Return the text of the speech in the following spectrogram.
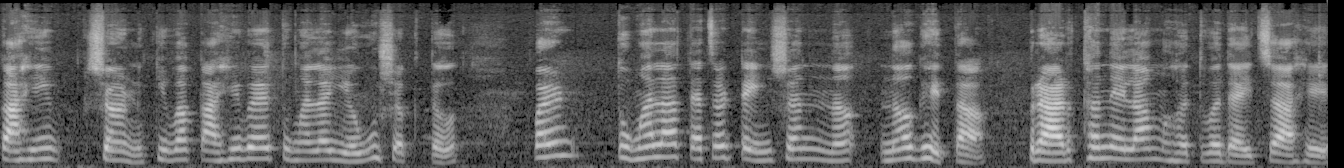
काही क्षण किंवा काही वेळ तुम्हाला येऊ शकतं पण तुम्हाला त्याचं टेन्शन न न घेता प्रार्थनेला महत्त्व द्यायचं आहे.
